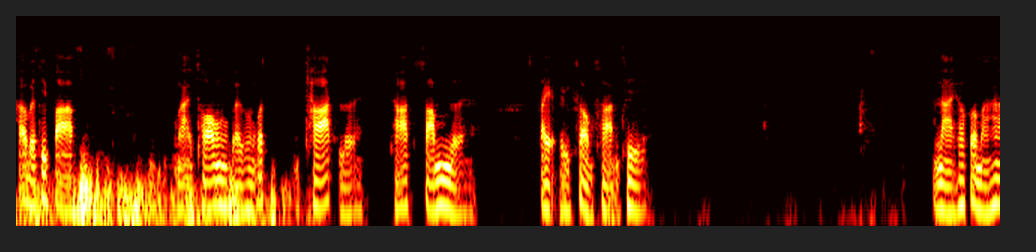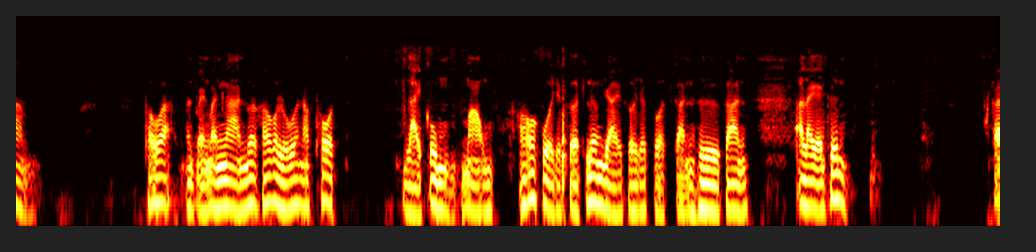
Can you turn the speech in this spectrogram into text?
เข้าไปที่ปากหงายท้องลงไปผมก็ชาร์จเลย ชาร์จซ้ำเลยเตะไปอีกสองสามทีนายเขาก็มาห้าม เพราะว่ามันเป็นวันงานด้วยเขาก็รู้ว่านักโทษหลายกลุ่มเมาเขาก็กลัวจะเกิดเรื่องใหญ่เกิดจะเกิดกันคือการอะไรกันขึ้น ใคร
